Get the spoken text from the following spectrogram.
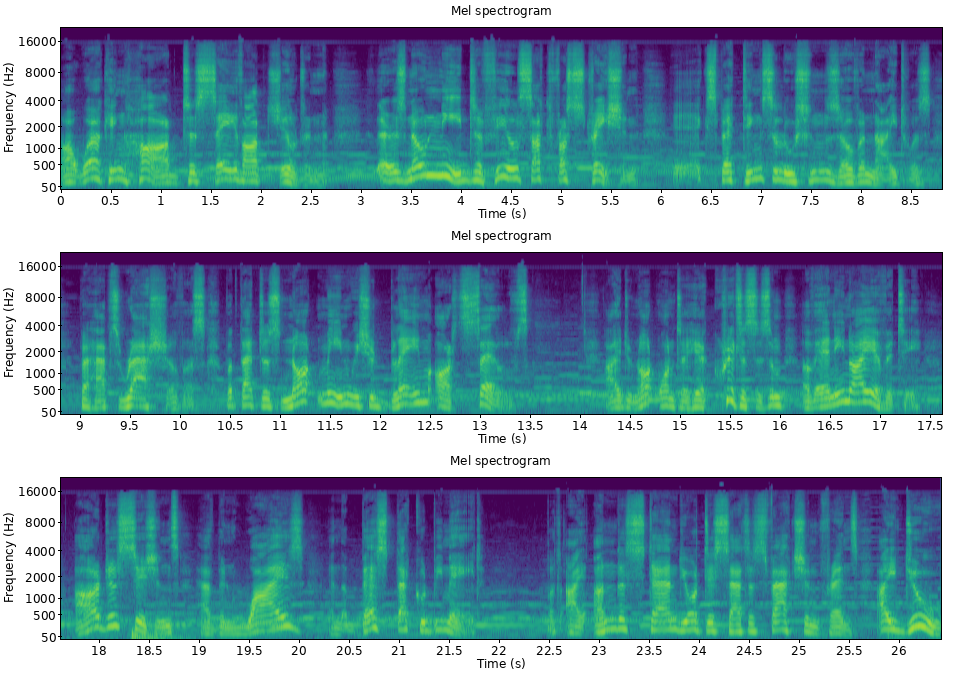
are working hard to save our children. There is no need to feel such frustration. Expecting solutions overnight was perhaps rash of us, but that does not mean we should blame ourselves. I do not want to hear criticism of any naivety. Our decisions have been wise and the best that could be made. But I understand your dissatisfaction, friends. I do.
